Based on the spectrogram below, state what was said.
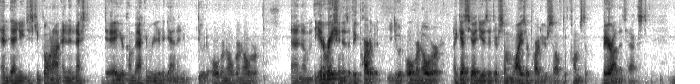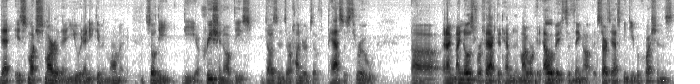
and then you just keep going on. And the next day you come back and read it again, and you do it over and over and over. And um, the iteration is a big part of it. You do it over and over. I guess the idea is that there's some wiser part of yourself that comes to bear on the text that is much smarter than you at any given moment. So the the accretion of these dozens or hundreds of passes through, uh, and I, I, know this for a fact. It happens in my work. It elevates the thing up. It starts asking deeper questions.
